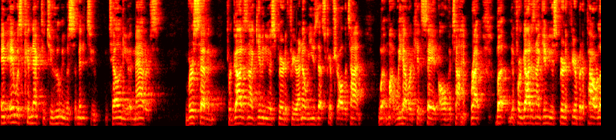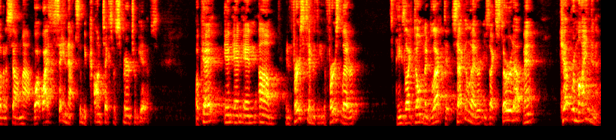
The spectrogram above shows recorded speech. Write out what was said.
And it was connected to who he was submitted to. I'm telling you, it matters. Verse 7 For God has not given you a spirit of fear. I know we use that scripture all the time we have our kids say it all the time, right? But for God has not given you a spirit of fear, but a power, love, and a sound mind. Why, is it saying that? It's in the context of spiritual gifts. Okay? And in, in, um, in First Timothy, the first letter, he's like, don't neglect it. Second letter, he's like, stir it up, man. Kept reminding him.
